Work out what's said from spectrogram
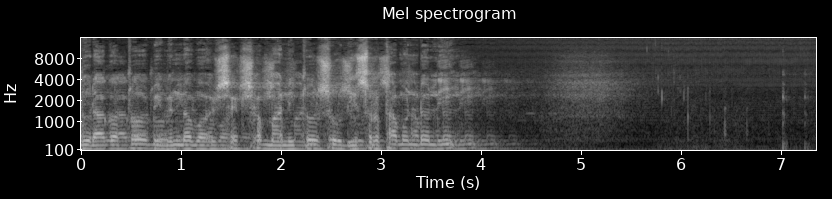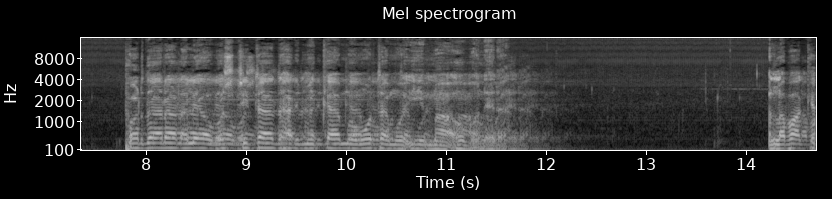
দূরাগত বিভিন্ন বয়সের সম্মানিত সুদী শ্রোতা মণ্ডলী পর্দার আড়ালে অবস্থিতা ধার্মিকা মমতাময়ী মা ও বোনেরা। আল্লাহকে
